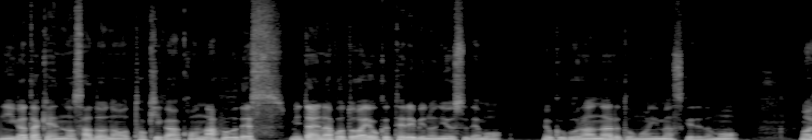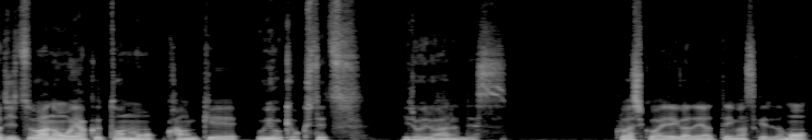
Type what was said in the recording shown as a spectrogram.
新潟県の佐渡の時がこんな風です。みたいなことはよくテレビのニュースでもよくご覧になると思いますけれども、まあ、実は農薬とも関係紆余曲折いろいろあるんです。詳しくは映画でやっていますけれども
